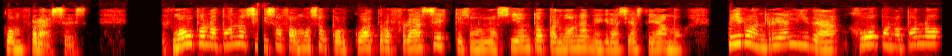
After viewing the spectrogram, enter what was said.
con frases. Ho'oponopono se hizo famoso por cuatro frases que son lo siento, perdóname, gracias, te amo. Pero en realidad, Ho'oponopono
